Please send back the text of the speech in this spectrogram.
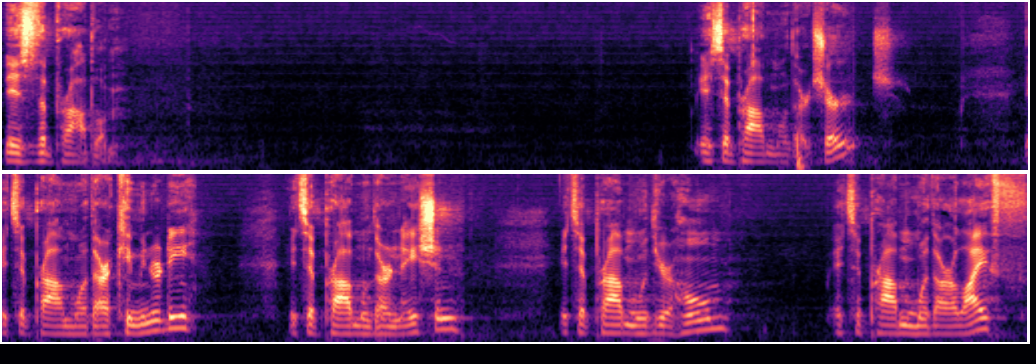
is the problem. It's a problem with our church. It's a problem with our community. It's a problem with our nation. It's a problem with your home. It's a problem with our life.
